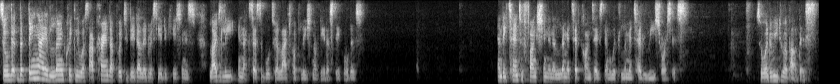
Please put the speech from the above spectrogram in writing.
So the, the thing I learned quickly was our current approach to data literacy education is largely inaccessible to a large population of data stakeholders. And they tend to function in a limited context and with limited resources. So what do we do about this?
